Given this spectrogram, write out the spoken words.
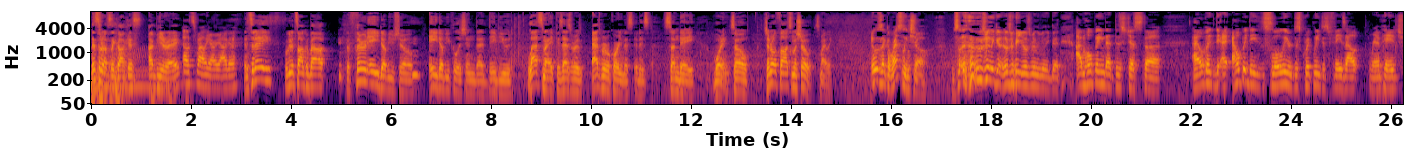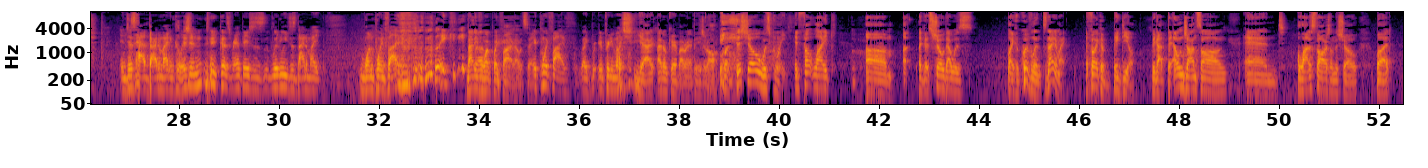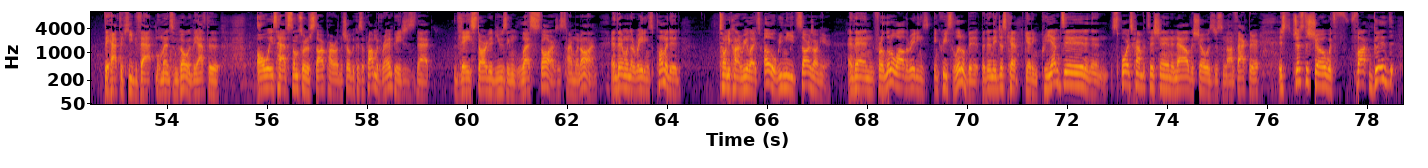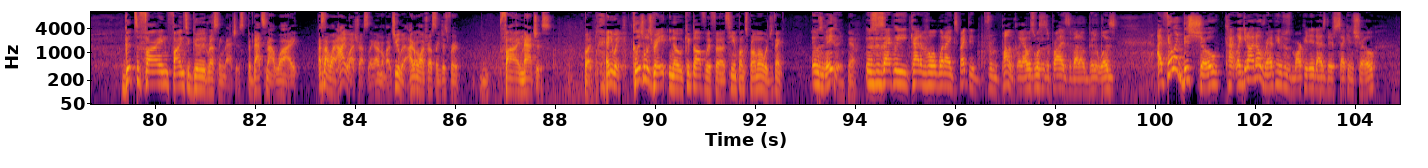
It's the Wrestling Caucus. I'm Peter A. I'm Smiley Ariaga. And today we're going to talk about the third AEW show, AEW Collision, that debuted last night. Because as we're as we're recording this, it is Sunday morning. So, general thoughts on the show, Smiley. It was like a wrestling show. So, it was really good. It was really, it was really, really good. I'm hoping that this just. Uh, I hope it. I hope it, they slowly or just quickly just phase out Rampage and just have Dynamite and Collision because Rampage is literally just Dynamite 1.5, like Not even 1.5, I would say. 0.5, like pr- pretty much. Yeah, I, I don't care about Rampage at all. But this show was great. It felt like um, a, like a show that was like equivalent to Dynamite. It felt like a big deal. They got the Elton John song and a lot of stars on the show, but they have to keep that momentum going. They have to always have some sort of star power on the show because the problem with Rampage is that they started using less stars as time went on. And then when the ratings plummeted, Tony Khan realized, oh, we need stars on here. And then for a little while, the ratings increased a little bit, but then they just kept getting preempted, and then sports competition, and now the show is just a non-factor. It's just a show with good, good to fine, fine to good wrestling matches. But that's not why. That's not why I watch wrestling. I don't know about you, but I don't watch wrestling just for fine matches. But anyway, Collision was great. You know, kicked off with uh, CM Punk's promo. What'd you think? It was amazing. Yeah. It was exactly kind of what I expected from Punk. Like I was wasn't surprised about how good it was. I feel like this show kind of, like you know I know Rampage was marketed as their second show.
